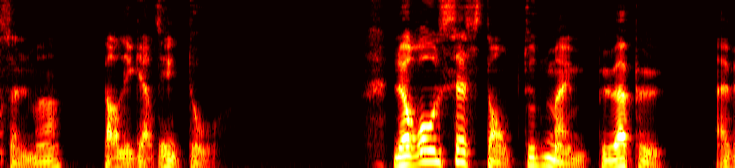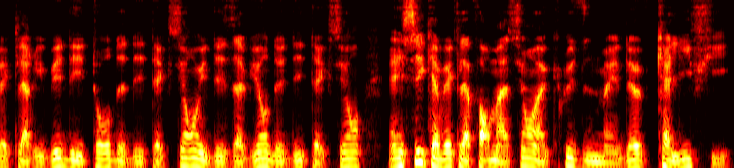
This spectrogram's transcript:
seulement par les gardiens de tour. Le rôle s'estompe tout de même, peu à peu, avec l'arrivée des tours de détection et des avions de détection, ainsi qu'avec la formation accrue d'une main-d'œuvre qualifiée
